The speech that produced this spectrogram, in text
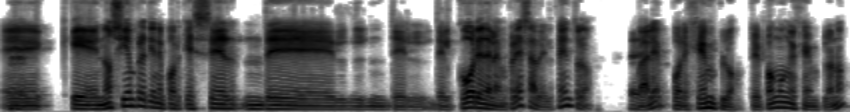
eh, que no siempre tiene por qué ser del, del, core de la empresa, del centro. ¿Vale? Por ejemplo, te pongo un ejemplo, ¿no?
